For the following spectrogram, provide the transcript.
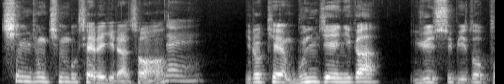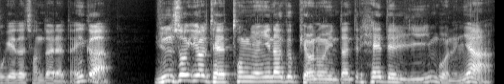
친중 친북 세력이라서 네. 이렇게 문재인이가 USB도 북에다 전달했다. 그러니까 윤석열 대통령이나 그 변호인단들이 해야 될 일이 뭐느냐?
